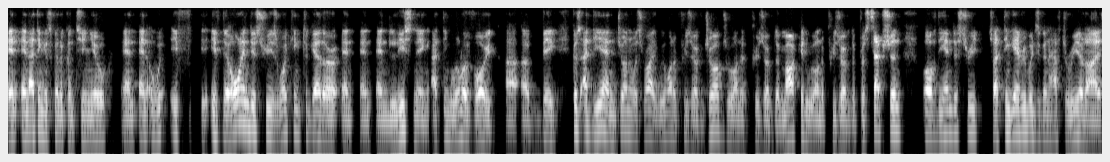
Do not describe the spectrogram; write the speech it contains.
and, and I think it's going to continue. And and if if the whole industry is working together and and and listening, I think we'll avoid uh, a big because at the end, John was right. We want to preserve jobs, we want to preserve the market, we want to preserve the perception of the industry. So I think everybody's going to have to realize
